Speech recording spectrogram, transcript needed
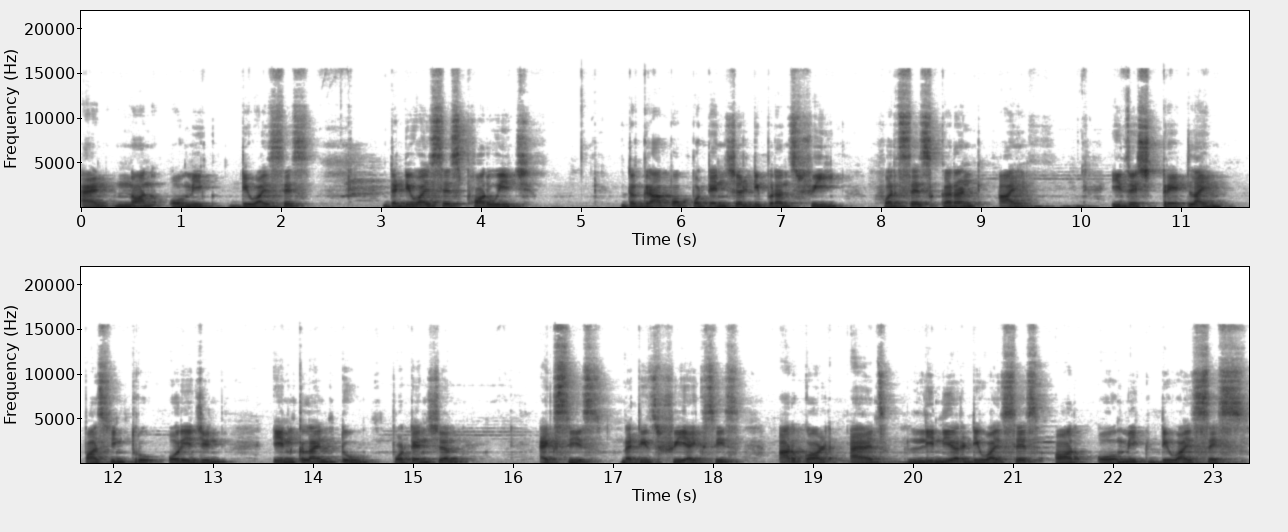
and non-ohmic devices the devices for which the graph of potential difference phi versus current I is a straight line passing through origin inclined to potential axis that is phi axis are called as linear devices or ohmic devices.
